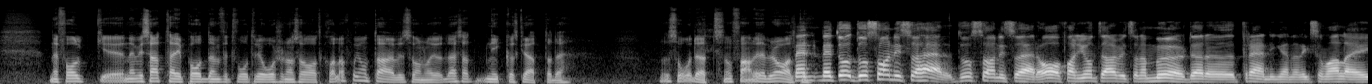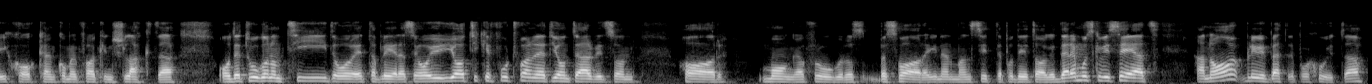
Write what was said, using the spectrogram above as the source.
när folk, eh, när vi satt här i podden för två, tre år sedan och sa att kolla på Jonte Arvidsson och där satt Nick och skrattade. Då såg du att så fan är det bra alltid. Men, men då, då sa ni så här. Då sa ni så här. Ja, fan Jonte Arvidsson har mördar eh, träningarna liksom. Alla är i chock. Han kommer fucking slakta. Och det tog honom tid att etablera sig. Och jag tycker fortfarande att Jonte Arvidsson har många frågor att besvara innan man sitter på det taget. Däremot ska vi säga att han har blivit bättre på att skjuta.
